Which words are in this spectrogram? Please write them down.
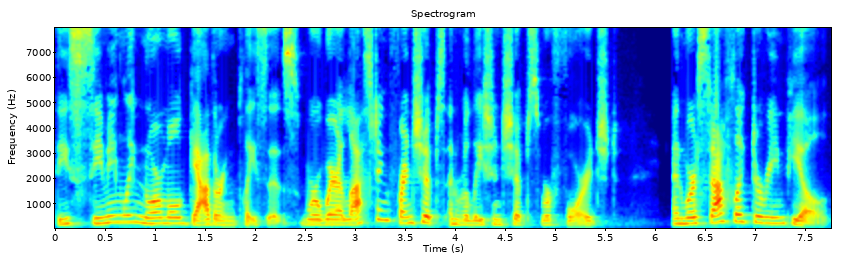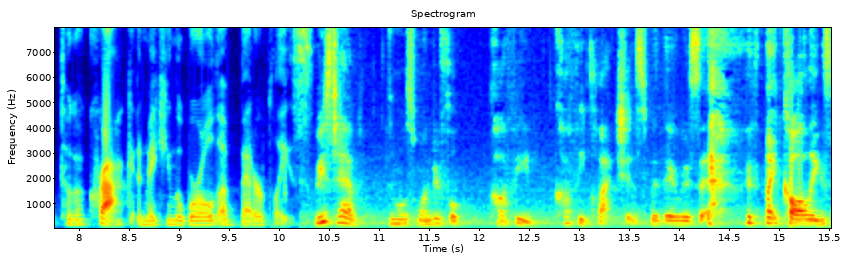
these seemingly normal gathering places were where lasting friendships and relationships were forged, and where staff like Doreen Peel took a crack at making the world a better place. We used to have the most wonderful coffee coffee clutches where there was a, with my colleagues.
